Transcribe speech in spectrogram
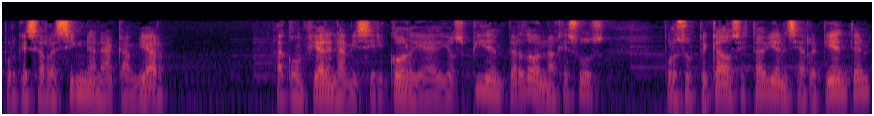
porque se resignan a cambiar, a confiar en la misericordia de Dios. Piden perdón a Jesús por sus pecados, está bien, se arrepienten,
